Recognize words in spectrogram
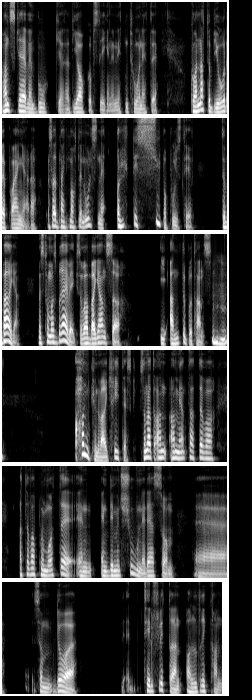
Han skrev en bok som het Jakobstigen i 1992, hvor han nettopp gjorde det poenget der, og sa at Bengt Martin Olsen er alltid superpositiv til Bergen, mens Thomas Breivik, som var bergenser i entepotens, Mhm. Han kunne være kritisk. Sånn at han, han mente at det var at det var på en måte en, en dimensjon i det som eh, Som da tilflytteren aldri kan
